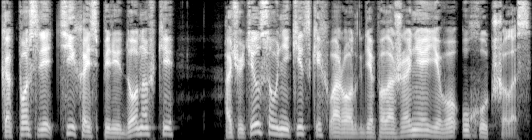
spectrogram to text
как после тихой Спиридоновки – очутился у Никитских ворот, где положение его ухудшилось.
